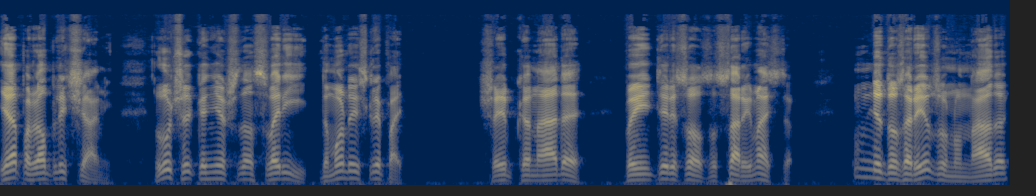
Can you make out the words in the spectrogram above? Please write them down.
Я пожал плечами. Лучше, конечно, сварить, да можно и склепать. Шибко надо, поинтересовался старый мастер. Не до зарезу, но надо.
